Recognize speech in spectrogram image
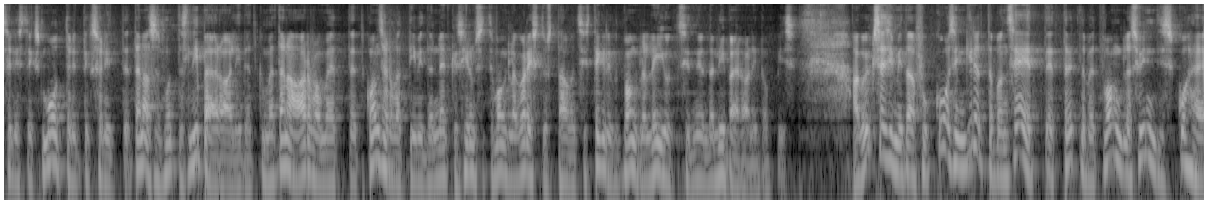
sellisteks mootoriteks olid tänases mõttes liberaalid, et kui me täna arvame, et, et konservatiivid on need, kes hirmsasti vanglakaristust tahavad, siis tegelikult vangla leiutasid nii-öelda liberaalid hoopis. aga üks asi, mida Foucault siin kirjutab, on see, et, et ta ütleb, et vangla sündis kohe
